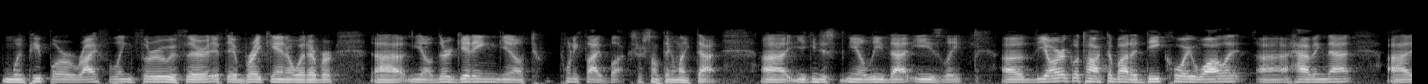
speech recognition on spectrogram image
when people are rifling through if they're if they break in or whatever uh you know they're getting you know 25 bucks or something like that. Uh you can just you know leave that easily. Uh the article talked about a decoy wallet uh having that. Uh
